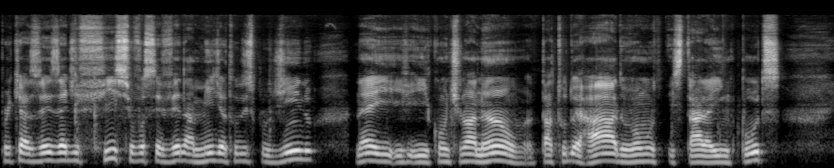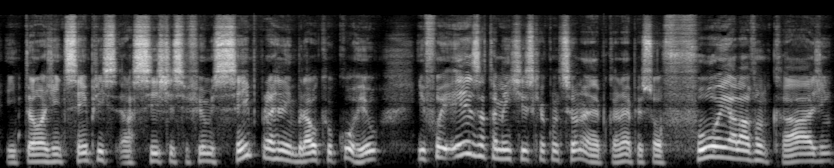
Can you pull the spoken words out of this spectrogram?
porque às vezes é difícil você ver na mídia tudo explodindo, né, e, e continuar, não, tá tudo errado, vamos estar aí em putz. Então a gente sempre assiste esse filme sempre para relembrar o que ocorreu E foi exatamente isso que aconteceu na época, né, pessoal? Foi a alavancagem,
